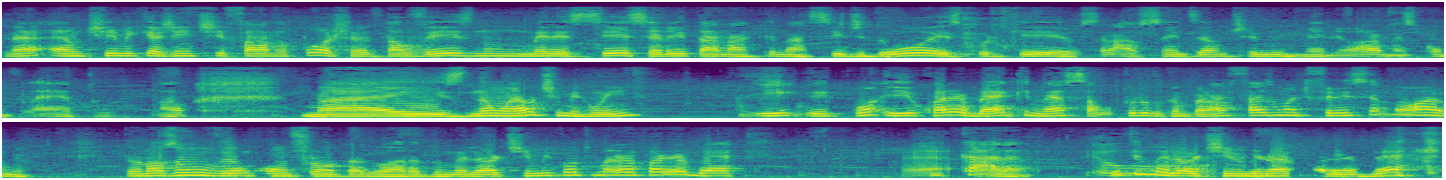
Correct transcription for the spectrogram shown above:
né? É um time que a gente falava, poxa, talvez não merecesse ali estar na, na Seed 2, porque, sei lá, o Saints é um time melhor, mais completo, tal. mas não é um time ruim. E, e, e o quarterback nessa altura do campeonato faz uma diferença enorme. Então nós vamos ver um confronto agora do melhor time contra o melhor quarterback. E cara, Eu- entre o melhor time o melhor quarterback,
